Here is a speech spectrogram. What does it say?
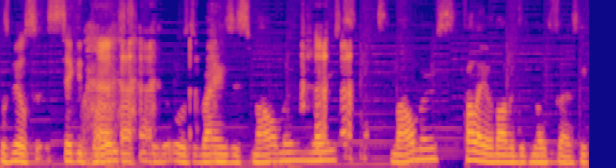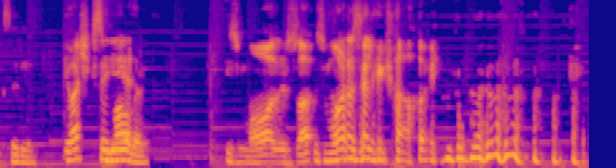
os meus seguidores, os, os Ryan's Smallmers. Smallmers. Fala aí o nome do meu fãs, o que, que seria? Eu acho que seria Smaller. Smallers. Smallers é legal, hein?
